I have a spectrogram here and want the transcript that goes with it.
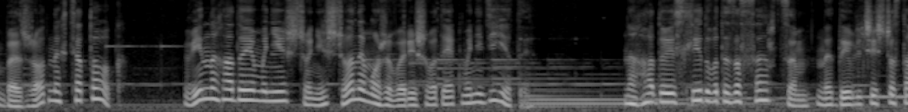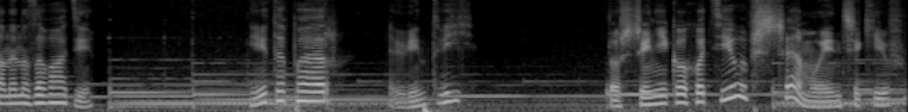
без жодних цяток. Він нагадує мені, що ніщо не може вирішувати, як мені діяти. Нагадує слідувати за серцем, не дивлячись, що стане на заваді. І тепер він твій. То ще Ніко хотів б ще млинчиків.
